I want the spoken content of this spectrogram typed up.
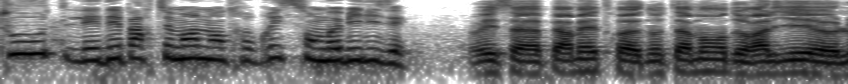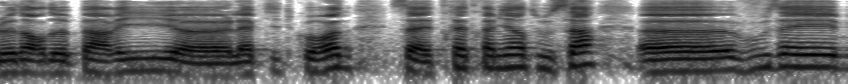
tous les départements de l'entreprise sont mobilisés. Oui, ça va permettre notamment de rallier le nord de Paris, la petite couronne. Ça va être très très bien tout ça. vous avez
